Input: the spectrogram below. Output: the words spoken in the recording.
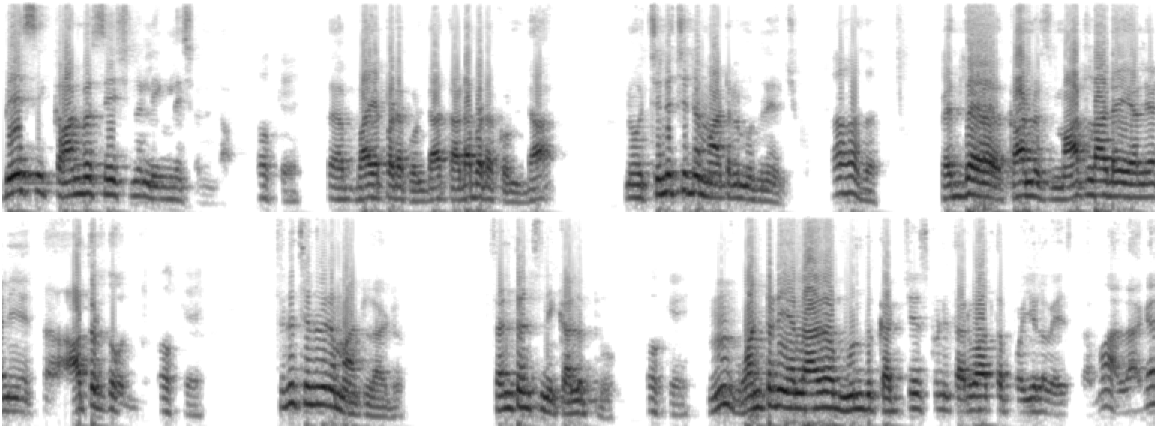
బేసిక్ కాన్వర్సేషనల్ ఇంగ్లీష్ అంటాం. ఓకే భయపడకుండా తడబడకుండా నువ్వు చిన్న చిన్న మాటల ముందు నేర్చుకో. సార్. పెద్ద కాన్వర్స్ మాట్లాడేయాలి అని ఆతృత వద్దు ఓకే. చిన్న చిన్నగా మాట్లాడు. సెంటెన్స్ని కలుపు. ఓకే. వంటని ఎలాగ ముందు కట్ చేసుకుని తర్వాత పొయ్యిలో వేస్తామో అలాగా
